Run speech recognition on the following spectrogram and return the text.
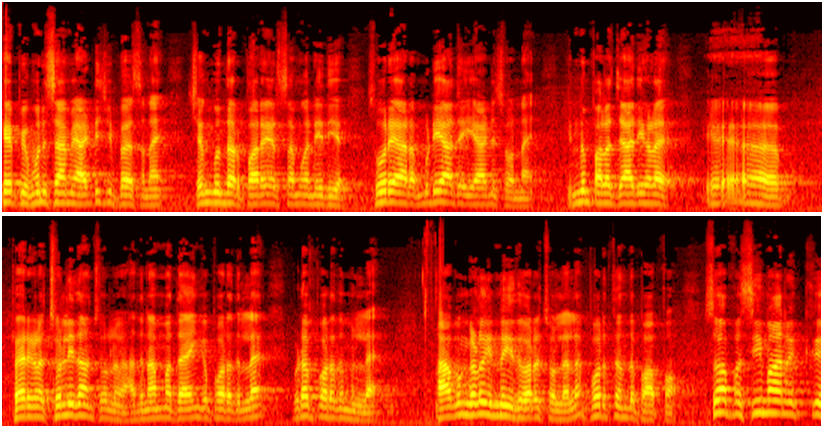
கே பி முனிசாமி அடித்து பேசினேன். செங்குந்தர் பறையர் சமூக நீதியை சூறையாட முடியாது ஐயான்னு சொன்னேன். இன்னும் பல ஜாதிகளை பேர்களை பெயர்களை சொல்லி தான் சொல்லுவேன். அது நம்ம தயங்க போகிறதில்ல விட போகிறதும் இல்லை. அவங்களும் இன்னும் இதுவரை சொல்லலை. பொறுத்திருந்து பார்ப்போம். ஸோ அப்போ சீமானுக்கு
